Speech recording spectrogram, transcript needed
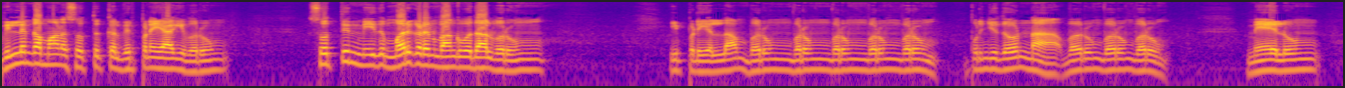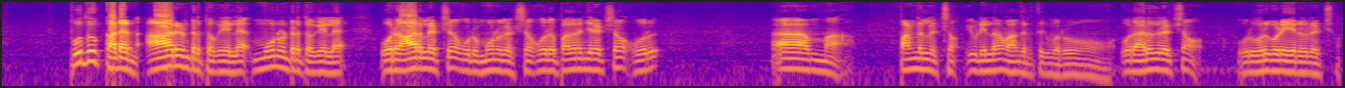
வில்லங்கமான சொத்துக்கள் விற்பனையாகி வரும். சொத்தின் மீது மறுகடன் வாங்குவதால் வரும். இப்படியெல்லாம் வரும் வரும் வரும் வரும் வரும். புரிஞ்சுதோன்னா வரும் வரும் வரும். மேலும் புது கடன் ஆறுன்ற தொகையில் மூணுன்ற தொகையில் ஒரு ஆறு லட்சம் ஒரு மூணு லட்சம் ஒரு பதினஞ்சு லட்சம் ஒரு ஆமாம் பன்னெண்டு லட்சம். இப்படிலாம் வாங்குறதுக்கு வரும். ஒரு அறுபது லட்சம் ஒரு ஒரு கோடி இருபது லட்சம்.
